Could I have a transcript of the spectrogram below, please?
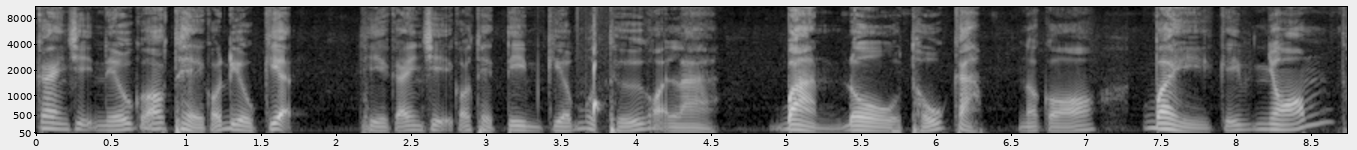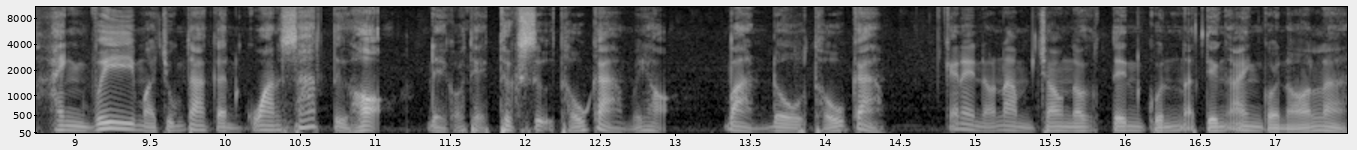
Các anh chị nếu có thể có điều kiện thì các anh chị có thể tìm kiếm một thứ gọi là bản đồ thấu cảm. Nó có bảy cái nhóm hành vi mà chúng ta cần quan sát từ họ để có thể thực sự thấu cảm với họ. Bản đồ thấu cảm. Cái này nó nằm trong nó tên cuốn là tiếng Anh của nó là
